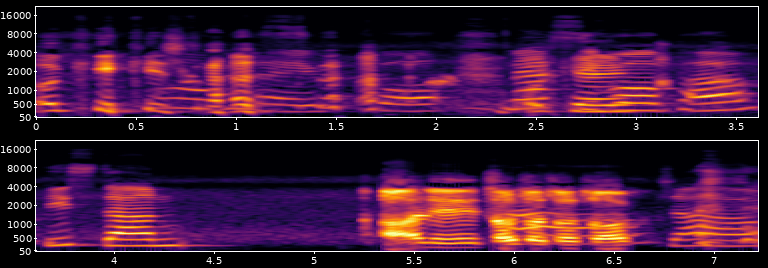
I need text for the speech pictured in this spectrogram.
Okay. Okay, boah. Merci, Okay. Bis dann. Alle, ciao, ciao, ciao, ciao. Ciao.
